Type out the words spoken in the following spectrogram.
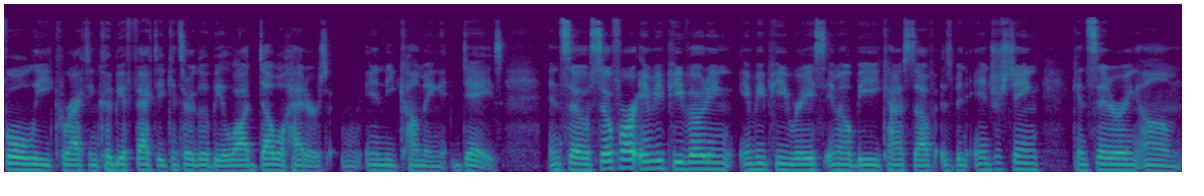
fully correct and could be affected considering there'll be a lot of double headers in the coming days. And so, so far, MVP voting, MVP race, MLB kind of stuff has been interesting considering, um,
